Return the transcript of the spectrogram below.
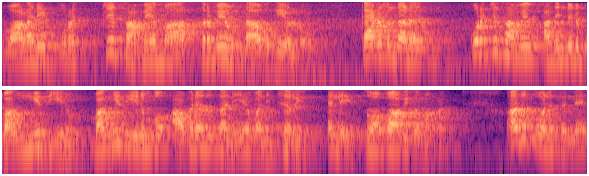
വളരെ കുറച്ച് സമയം മാത്രമേ ഉണ്ടാവുകയുള്ളൂ. കാരണം എന്താണ്? കുറച്ച് സമയം അതിന്റെ ഒരു ഭംഗി തീരും. ഭംഗി തീരുമ്പോൾ അവരത് തനിയെ വലിച്ചെറിയും അല്ലേ? സ്വാഭാവികമാണ്. അതുപോലെ തന്നെ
